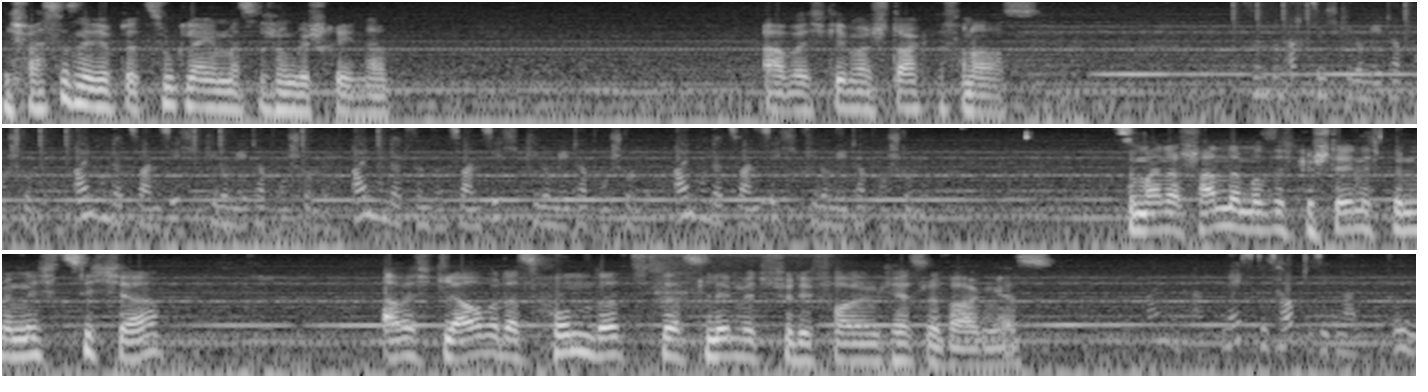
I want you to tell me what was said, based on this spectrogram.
Ich weiß jetzt nicht, ob der Zuglängenmesser schon geschrien hat. Aber ich gehe mal stark davon aus. 85 km pro Stunde. 120 km pro Stunde. 125 km pro Stunde. 120 km pro Stunde. Zu meiner Schande muss ich gestehen, ich bin mir nicht sicher. Aber ich glaube, dass 100 das Limit für die vollen Kesselwagen ist. 100. Nächstes Hauptsignal. Grün.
